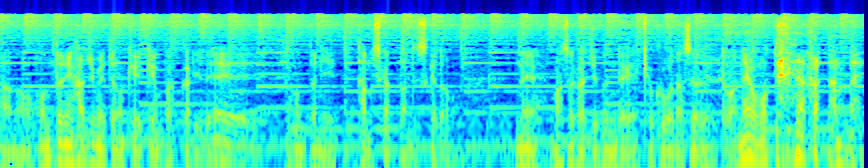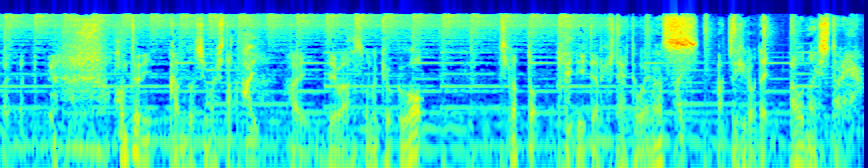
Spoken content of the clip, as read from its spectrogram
あの本当に初めての経験ばっかりで、え。本当に楽しかったんですけど、ね、まさか自分で曲を出せるとはね思っていなかったので本当に感動しました、ーはい。はい、ではその曲をちらっと聴いていただきたいと思います「あつひろで青のヒストレア」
